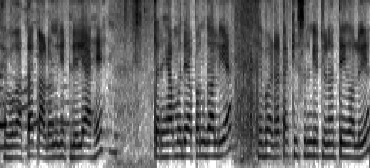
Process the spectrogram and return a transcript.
हे बघा आता काढून घेतलेले आहे. तर ह्यामध्ये आपण घालूया. हे बटाटा किसून घेतले ना ते घालूया.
